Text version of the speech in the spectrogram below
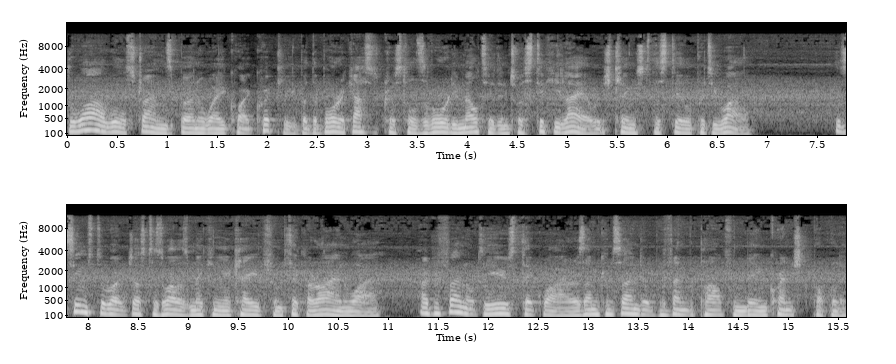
The wire wool strands burn away quite quickly, but the boric acid crystals have already melted into a sticky layer which clings to the steel pretty well. It seems to work just as well as making a cage from thicker iron wire, I prefer not to use thick wire as I'm concerned it will prevent the part from being quenched properly.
